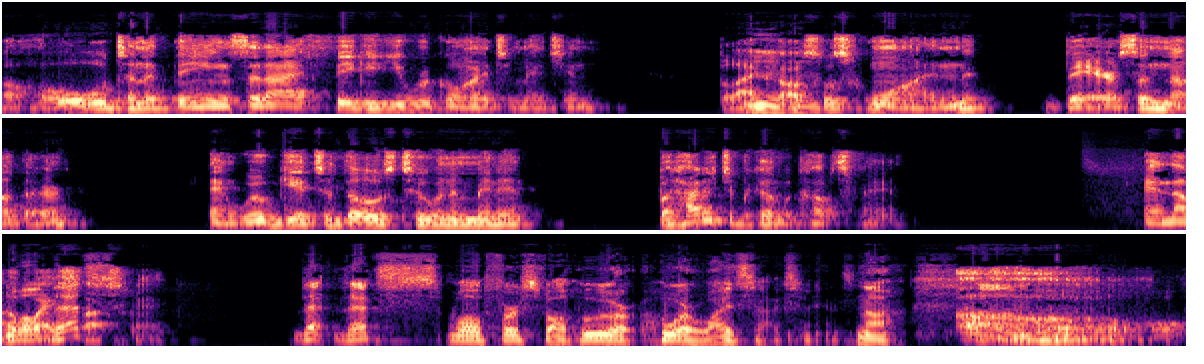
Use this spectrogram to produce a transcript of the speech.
a whole ton of things that I figured you were going to mention. Black mm-hmm. Was one, Bears another, and we'll get to those two in a minute. But how did you become a Cubs fan and not well, a White Sox fan? That that's well. First of all, who are who are White Sox fans? No. Oh.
